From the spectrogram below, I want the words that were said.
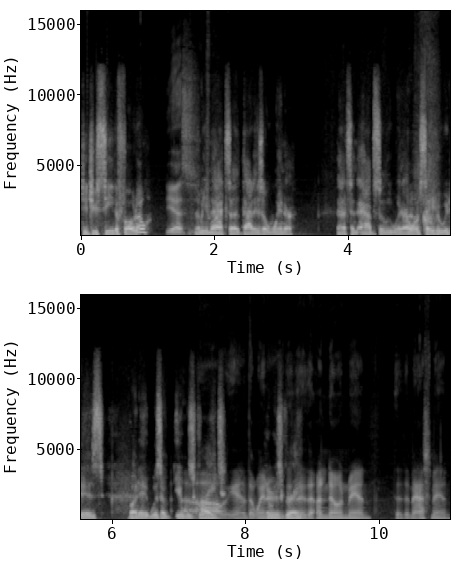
Did you see the photo? Yes. I mean, that's a that is a winner. That's an absolute winner. I won't say who it is, but it was a it was great. Oh yeah, the winner was is the, great. the, the unknown man, the, the masked man.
